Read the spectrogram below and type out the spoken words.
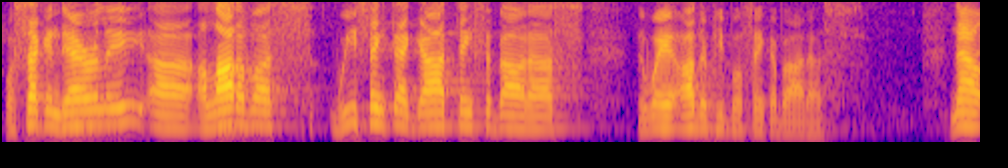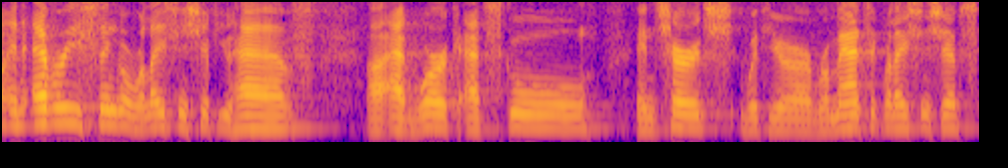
Well, secondarily, uh, a lot of us, we think that God thinks about us the way other people think about us. Now, in every single relationship you have, uh, at work, at school, in church, with your romantic relationships,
